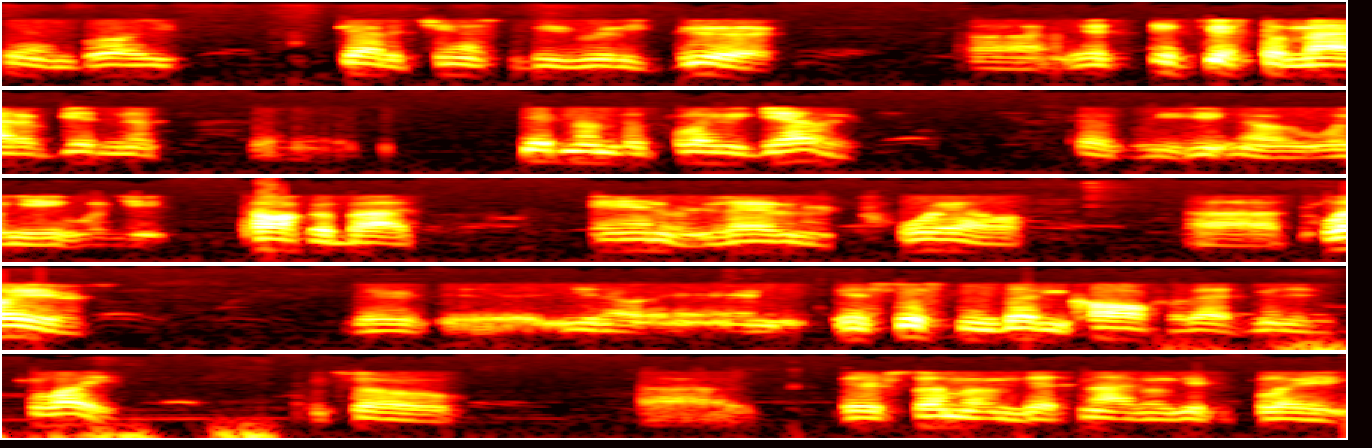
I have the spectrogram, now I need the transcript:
I'm boy, got a chance to be really good. Uh, it's it's just a matter of getting them getting them to play together. Because you know when you when you talk about ten or eleven or twelve uh, players, there you know, and the system doesn't call for that many to play. And so uh, there's some of them that's not going to get to play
